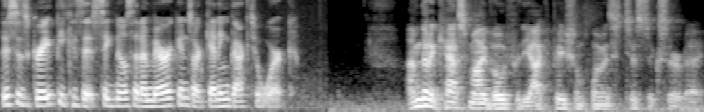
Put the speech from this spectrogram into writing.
This is great because it signals that Americans are getting back to work. I'm going to cast my vote for the Occupational Employment Statistics Survey.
